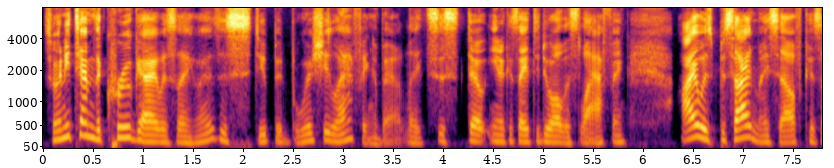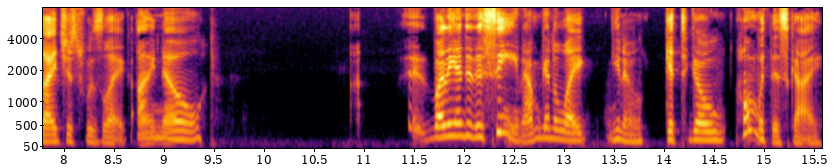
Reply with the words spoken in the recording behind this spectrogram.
So anytime the crew guy was like, "What is this stupid? What is she laughing about?" Like, it's just you know, because I had to do all this laughing. I was beside myself because I just was like, I know. By the end of the scene, I'm gonna like, you know, get to go home with this guy,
